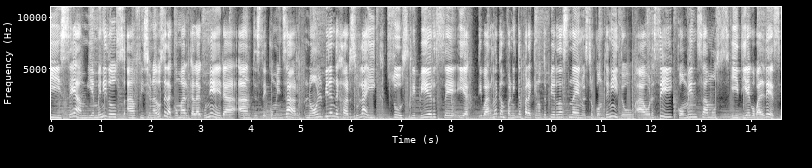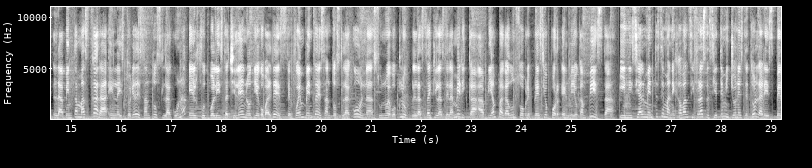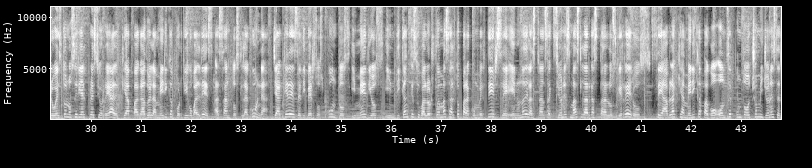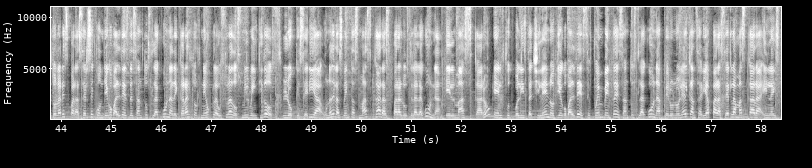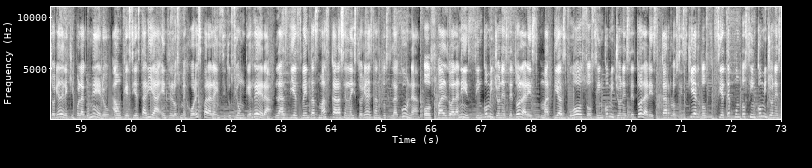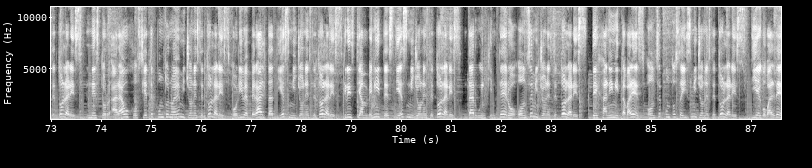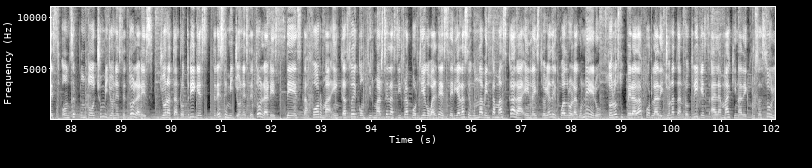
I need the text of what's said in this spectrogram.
y sean bienvenidos a aficionados de la comarca lagunera. Antes de comenzar, no olviden dejar su like, suscribirse y activar la campanita para que no te pierdas nada de nuestro contenido. Ahora sí, comenzamos. Y Diego Valdés, la venta más cara en la historia de Santos Laguna. El futbolista chileno Diego Valdés se fue en venta de Santos Laguna. Su nuevo club, las Águilas del América, habrían pagado un sobreprecio por el mediocampista. Inicialmente se manejaban cifras de 7 millones de dólares, pero esto no sería el precio real que ha pagado el América por Diego Valdés a Santos Laguna, ya que desde diversos puntos y medios indican que su valor fue más alto para convertirse en una de las transacciones más largas para los guerreros. Se habla que América pagó 11.8 millones de dólares para hacerse con Diego Valdés de Santos Laguna de cara al torneo Clausura 2022, lo que sería una de las ventas más caras para los de la Laguna. ¿El más caro? El futbolista chileno Diego Valdés se fue en venta de Santos Laguna, pero no le alcanzaría para ser la más cara en la historia del equipo lagunero, aunque sí estaría entre los mejores para la institución guerrera. Las 10 ventas más caras en la historia de Santos Laguna. Osvaldo Alanís, 5 millones de dólares. Matías Buoso, 5 millones de dólares. Carlos Izquierdos, 7.5 millones de dólares. Néstor Araujo, 7.9 millones de dólares. Oribe Peralta, 10 millones de dólares. Cristian Benítez, 10 millones de dólares. Darwin Quintero, 11 millones de dólares. Dejanini Tavares, 11.6 millones de dólares. Diego Valdés, 11.8 millones de dólares. Jonathan Rodríguez 13 millones de dólares. De esta forma, en caso de confirmarse la cifra por Diego Valdés, sería la segunda venta más cara en la historia del cuadro lagunero, solo superada por la de Jonathan Rodríguez a la máquina de Cruz Azul.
